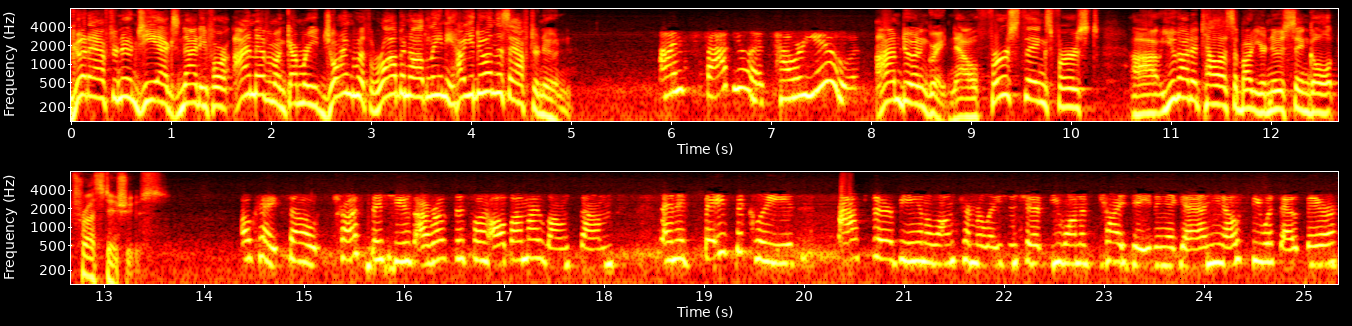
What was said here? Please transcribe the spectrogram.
Good afternoon, GX94. I'm Evan Montgomery, joined with Robyn Ottolini. How you doing this afternoon? I'm fabulous. How are you? I'm doing great. Now, first things first, uh, you got to tell us about your new single, Trust Issues. Okay, so trust issues. I wrote this one all by my lonesome, and it's basically after being in a long-term relationship, you want to try dating again. You know, see what's out there.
